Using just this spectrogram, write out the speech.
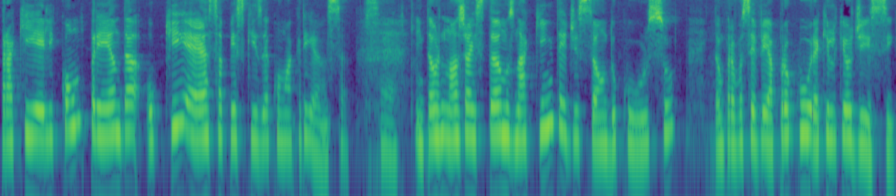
para que ele compreenda o que é essa pesquisa com a criança. Certo. Então, nós já estamos na quinta edição do curso, então, para você ver a procura, aquilo que eu disse,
